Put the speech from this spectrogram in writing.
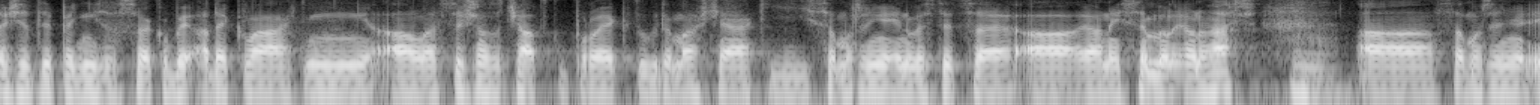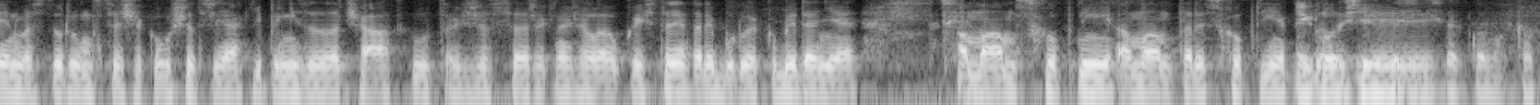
takže ty peníze jsou jakoby adekvátní, ale jsi na začátku projektu, kde máš nějaký samozřejmě investice a já nejsem milionář hmm. a samozřejmě i investorům chceš jako ušetřit nějaký peníze za začátku, takže se řekne, že ale OK, stejně tady budu jakoby denně a mám schopný a mám tady schopný jako Jak lidi. takhle makat?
